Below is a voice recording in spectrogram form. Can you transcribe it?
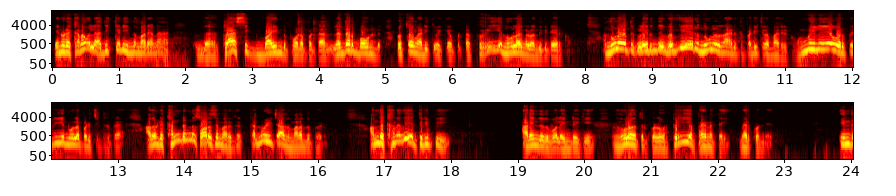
என்னுடைய கனவுல அடிக்கடி இந்த மாதிரியான இந்த கிளாசிக் பைண்ட் போடப்பட்ட லெதர் பவுண்ட் புத்தகங்கள் அடுக்கி வைக்கப்பட்ட பெரிய நூலகங்கள் வந்துக்கிட்டே இருக்கும். அந்த நூலகத்துக்குள்ள இருந்து வெவ்வேறு நூல்களை நான் எடுத்து படிக்கிற மாதிரி இருக்கும். உண்மையிலேயே ஒரு பெரிய நூலை படிச்சுட்டு இருப்பேன். அதனுடைய கண்டன்னு சுவாரஸ்யமா இருக்கும் கண் விழிச்சா அது மறந்து போயிடும். அந்த கனவையை திருப்பி அடைந்தது போல இன்றைக்கு இந்த நூலகத்திற்குள்ள ஒரு பெரிய பயணத்தை மேற்கொண்டேன். இந்த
